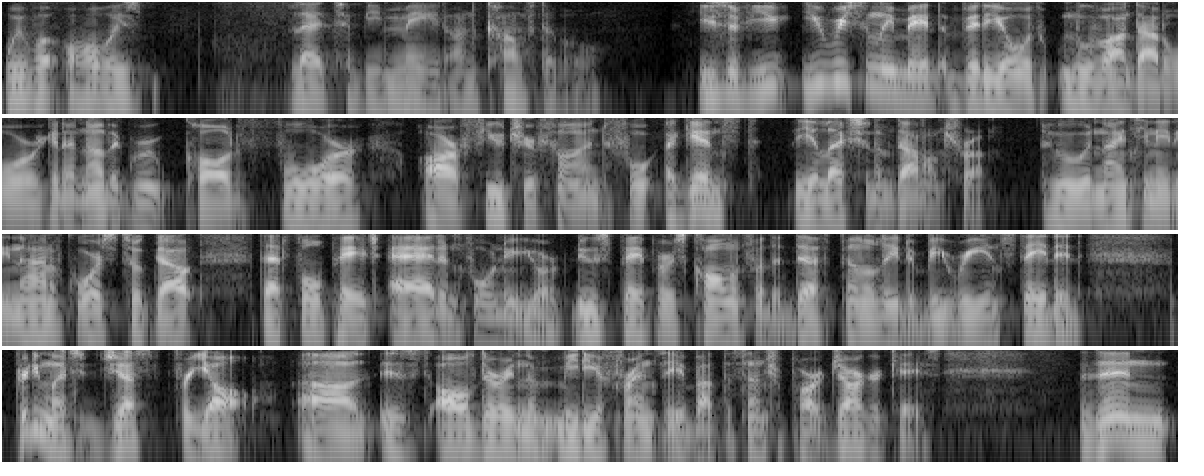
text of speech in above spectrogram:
we were always led to be made uncomfortable. Yusef, you, you recently made a video with MoveOn.org and another group called For Our Future Fund for against the election of Donald Trump, who in 1989, of course, took out that full page ad in four New York newspapers calling for the death penalty to be reinstated, pretty much just for y'all. Uh, is all during the media frenzy about the Central Park jogger case. Then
